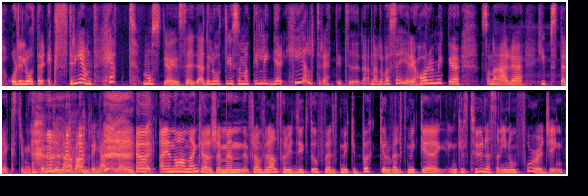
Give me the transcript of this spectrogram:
Och det låter extremt hett måste jag ju säga. Det låter ju som att det ligger helt rätt i tiden. Eller vad säger det? Har du mycket sådana här eh, hipsterextremister på dina vandringar? Eller? Ja, en och annan kanske men framförallt har det dykt upp väldigt mycket böcker och väldigt mycket en kultur nästan inom foraging.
